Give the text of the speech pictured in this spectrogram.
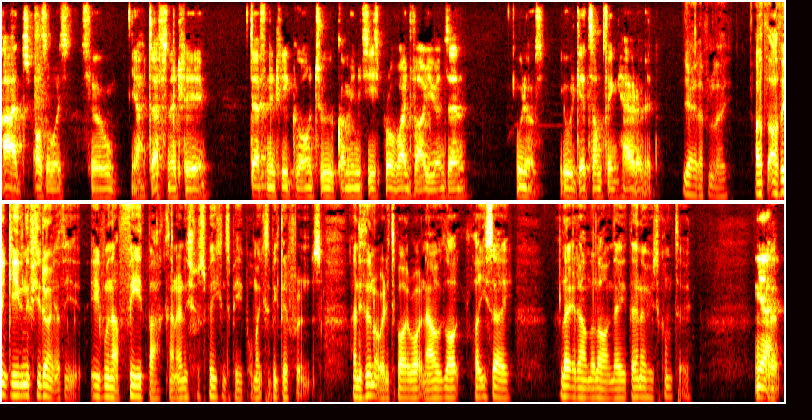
had otherwise. So yeah, definitely, definitely go into communities, provide value, and then who knows, you will get something out of it. Yeah, definitely. I, th- I think even if you don't, I think even that feedback and initial speaking to people makes a big difference. And if they're not ready to buy right now, like like you say, later down the line, they, they know who to come to. Yeah, But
